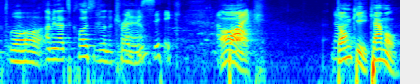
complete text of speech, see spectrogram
Oh, I mean that's closer than a tram. That'd be sick. A Oh. bike. No. Donkey. Camel.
